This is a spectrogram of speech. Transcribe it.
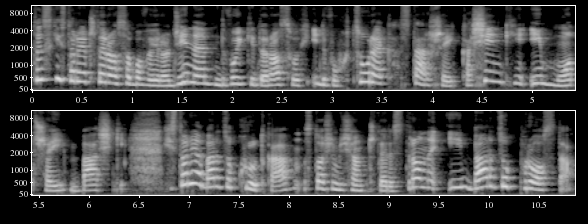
To jest historia czteroosobowej rodziny, dwójki dorosłych i dwóch córek, starszej Kasieńki i młodszej Baśki. Historia bardzo krótka, 184 strony i bardzo prosta,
